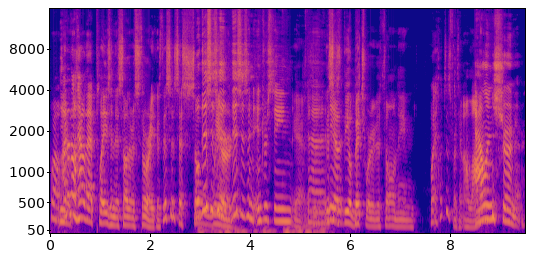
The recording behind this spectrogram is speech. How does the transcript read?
Well, I don't know how that plays in this other story because this is just so Well, this is a, this is an interesting. yeah, uh, this is know, the obituary of a fellow named what? What's his first name? Alan. Alan Schoener.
